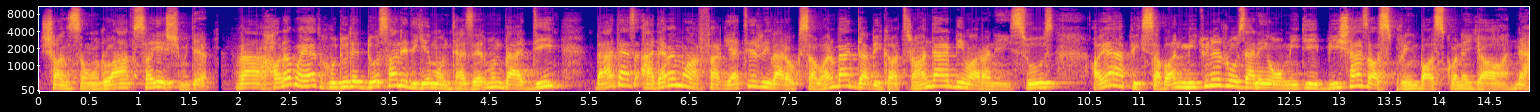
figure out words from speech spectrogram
شانس اون رو افزایش میده. و حالا باید حدود دو سال دیگه منتظرمون و دید بعد از عدم موفقیت ریوروکسابان و دابیگاتران در بیماران ایسوس آیا اپیکسابان می‌تونه روزنه امیدی بیش از آسپرین باز کنه یا نه؟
